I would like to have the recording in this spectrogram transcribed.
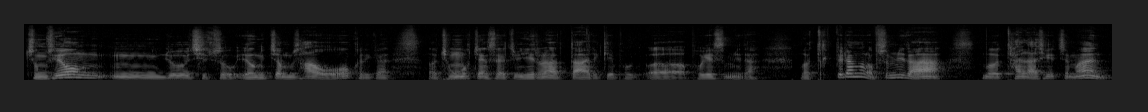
중소형주 지수 0.45, 그러니까 어, 종목 장세가 좀 일어났다 이렇게 보, 어, 보겠습니다. 뭐 특별한 건 없습니다. 뭐 잘 아시겠지만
